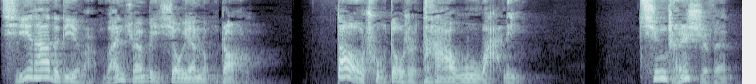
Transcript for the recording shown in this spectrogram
其他的地方完全被硝烟笼罩了，到处都是塌屋瓦砾。清晨时分。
